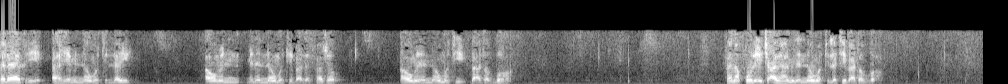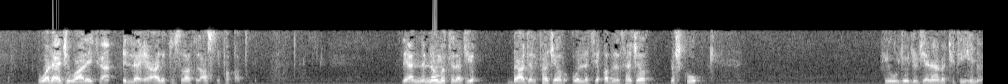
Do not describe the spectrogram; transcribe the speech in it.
فلا يدري أهي من نومة الليل أو من من النومة بعد الفجر أو من النومة بعد الظهر. فنقول اجعلها من النومة التي بعد الظهر. ولا يجب عليك إلا إعادة صلاة العصر فقط. لأن النومة التي بعد الفجر والتي قبل الفجر مشكوك في وجود الجنابة فيهما.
